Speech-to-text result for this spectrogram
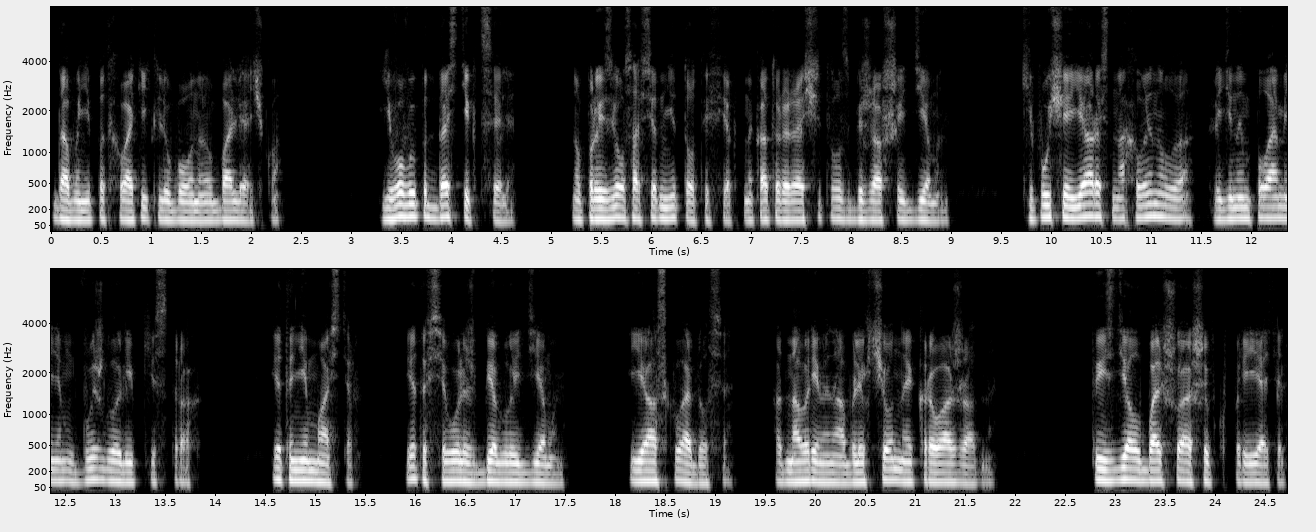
дабы не подхватить любовную болячку. Его выпад достиг цели, но произвел совсем не тот эффект, на который рассчитывал сбежавший демон. Кипучая ярость нахлынула, ледяным пламенем выжгла липкий страх. Это не мастер, это всего лишь беглый демон. Я осклабился, одновременно облегченно и кровожадно. Ты сделал большую ошибку, приятель.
